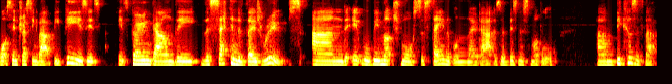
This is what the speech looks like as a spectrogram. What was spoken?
what's interesting about bp is it's it's going down the the second of those routes and it will be much more sustainable no doubt as a business model um, because of that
